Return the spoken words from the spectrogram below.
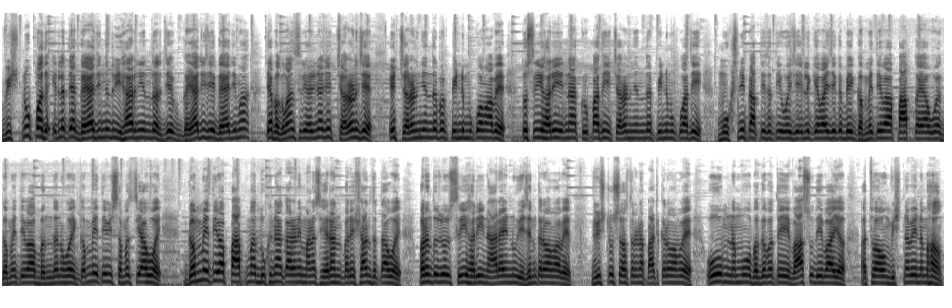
વિષ્ણુપદ, એટલે ત્યાં ગયાજીની અંદર, વિહારની અંદર, જે ગયાજી છે ગયાજીમાં, ત્યાં ભગવાન શ્રી હરિના જે ચરણ છે, એ ચરણની અંદર પણ પિંડ મૂકવામાં આવે. તો શ્રી હરિના કૃપાથી ચરણની અંદર પિંડ મૂકવાથી મોક્ષની પ્રાપ્તિ થતી હોય છે. એટલે કહેવાય છે કે ભાઈ ગમે તેવા પાપ કયા હોય, ગમે તેવા બંધન હોય, ગમે તેવી સમસ્યા હોય, ગમે તેવા પાપમાં દુઃખના કારણે માણસ હેરાન, પરેશાન થતા હોય. પરંતુ જો શ્રી હરિ નારાયણનું યજન કરવામાં આવે, વિષ્ણુ સહસ્ત્રના પાઠ કરવામાં આવે, ઓમ નમો ભગવતે વાસુદેવાય અથવા ઓમ વિષ્ણવે નમઃ,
